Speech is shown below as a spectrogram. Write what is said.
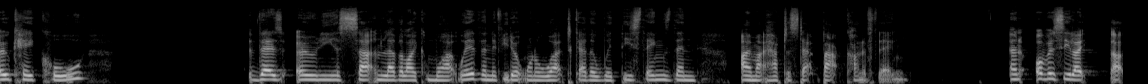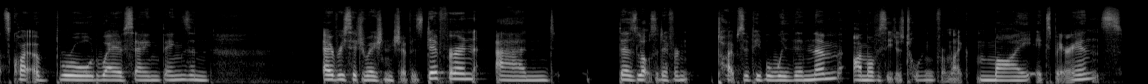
okay, cool. There's only a certain level I can work with. And if you don't want to work together with these things, then I might have to step back kind of thing. And obviously, like, that's quite a broad way of saying things. And every situationship is different. And there's lots of different types of people within them. I'm obviously just talking from like my experience.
